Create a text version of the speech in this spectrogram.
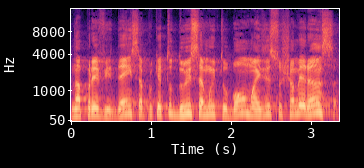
na previdência, porque tudo isso é muito bom, mas isso chama herança.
